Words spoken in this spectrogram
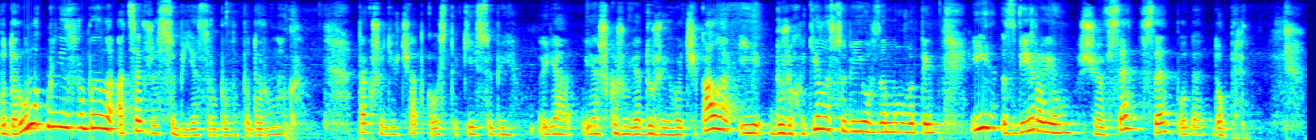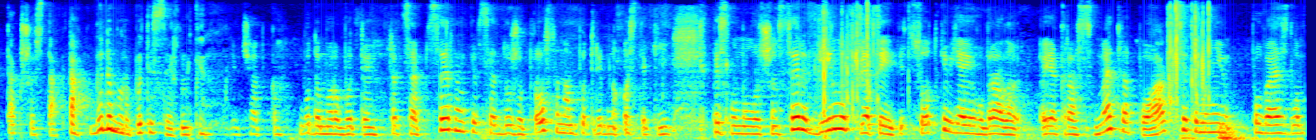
подарунок мені зробили, а це вже собі я зробила подарунок. Так що, дівчатка, ось такий собі. Я, я ж кажу, я дуже його чекала і дуже хотіла собі його замовити. І з вірою, що все, все буде добре. Так, щось так. Так, будемо робити сирники. Дівчатка, будемо робити рецепт сирників. Це дуже просто. Нам потрібно ось такий кисломолочний сир, біло 5%. Я його брала якраз в метра по акції, то мені повезло.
